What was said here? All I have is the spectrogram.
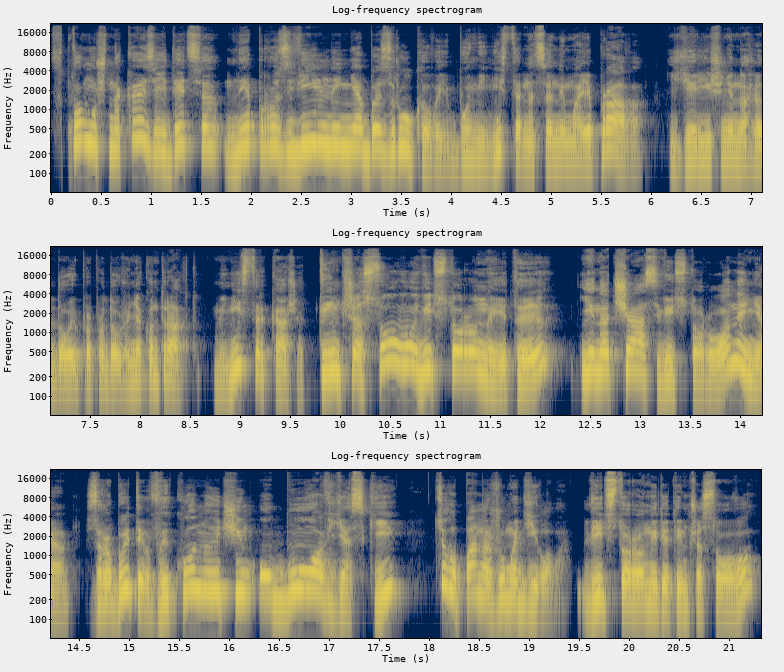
В тому ж наказі йдеться не про звільнення безрукової, бо міністр на це не має права. Є рішення наглядової про продовження контракту. Міністр каже, тимчасово відсторонити і на час відсторонення зробити виконуючим обов'язки цього пана Жумаділова. Відсторонити тимчасово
